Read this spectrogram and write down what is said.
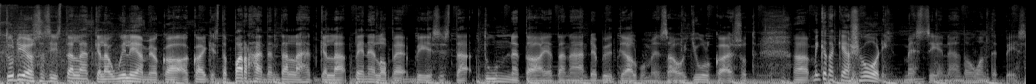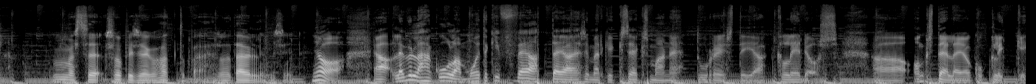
Studiossa siis tällä hetkellä William, joka kaikista parhaiten tällä hetkellä Penelope-biisistä tunnetaan ja tänään debyyttialbuminsa on julkaissut. Uh, minkä takia Shorty messiin tuon Wanted-biisillä? Mun mielestä se sopisi joku hattupäähän, se on täydellinen siinä. Joo, ja levyllähän kuullaan muitakin featteja, esimerkiksi Sexmane, Turisti ja Kledos. Uh, Onko teillä joku klikki,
